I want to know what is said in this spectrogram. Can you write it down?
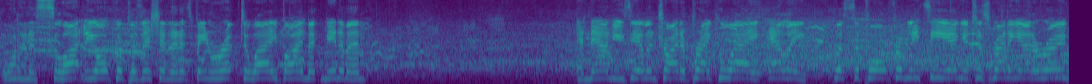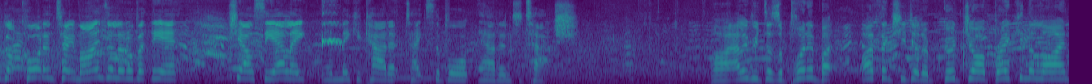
Caught in a slightly awkward position and it's been ripped away by McMenamin. And now New Zealand try to break away. Alley with support from Leti-I'iga just running out of room. Got caught in two minds a little bit there. Chelsea Alley and Mika Carter takes the ball out into touch. Oh, Alley be disappointed, but I think she did a good job breaking the line.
